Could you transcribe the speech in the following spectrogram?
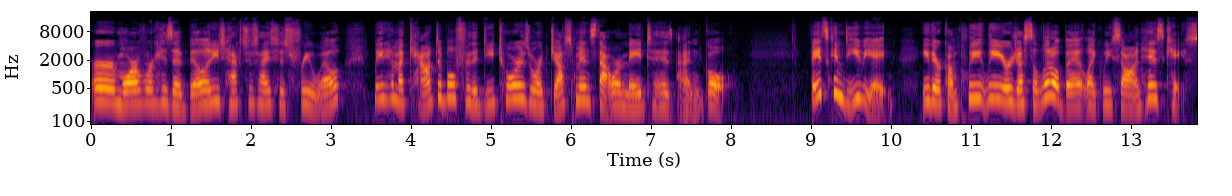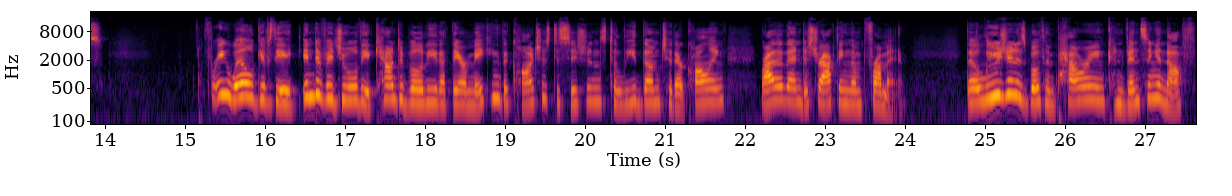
or moreover his ability to exercise his free will, made him accountable for the detours or adjustments that were made to his end goal. Fates can deviate, either completely or just a little bit, like we saw in his case. Free will gives the individual the accountability that they are making the conscious decisions to lead them to their calling rather than distracting them from it. The illusion is both empowering and convincing enough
